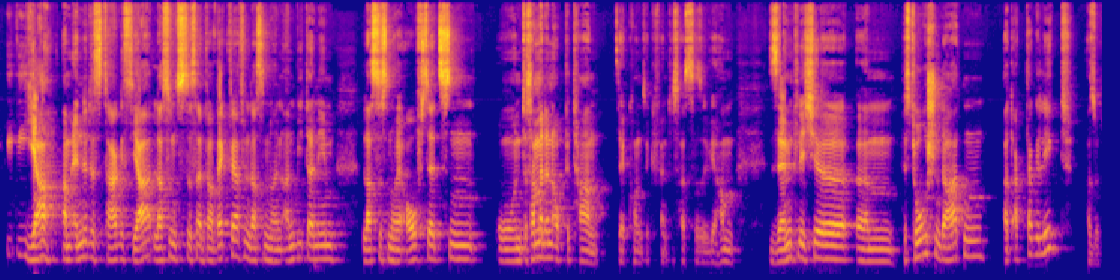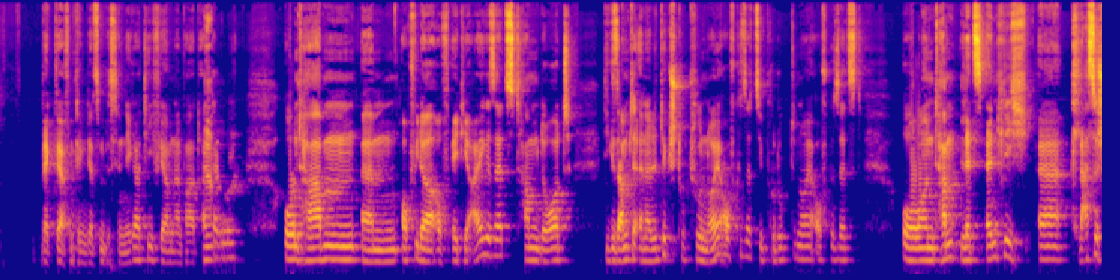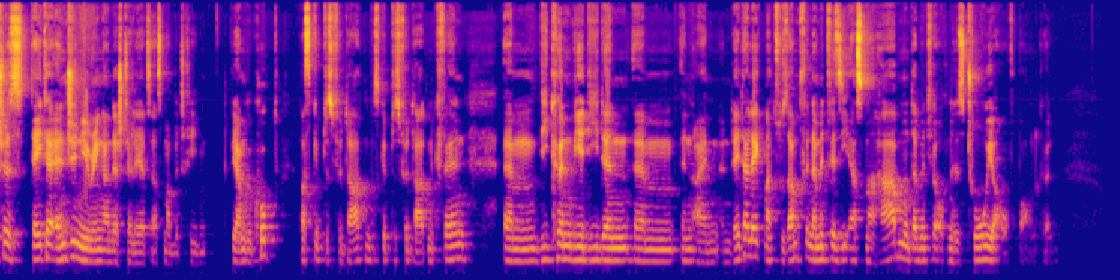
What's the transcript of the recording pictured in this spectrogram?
Ja, am Ende des Tages ja. Lass uns das einfach wegwerfen, lass einen neuen Anbieter nehmen, lass es neu aufsetzen. Und das haben wir dann auch getan, sehr konsequent. Das heißt also, wir haben sämtliche ähm, historischen Daten ad acta gelegt. Also wegwerfen klingt jetzt ein bisschen negativ. Wir haben einfach ad acta ja. gelegt und haben ähm, auch wieder auf ATI gesetzt, haben dort die gesamte Analytics-Struktur neu aufgesetzt, die Produkte neu aufgesetzt und haben letztendlich äh, klassisches Data Engineering an der Stelle jetzt erstmal betrieben. Wir haben geguckt, was gibt es für Daten, was gibt es für Datenquellen, ähm, wie können wir die denn ähm, in ein in Data Lake mal zusammenführen, damit wir sie erstmal haben und damit wir auch eine Historie aufbauen können.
